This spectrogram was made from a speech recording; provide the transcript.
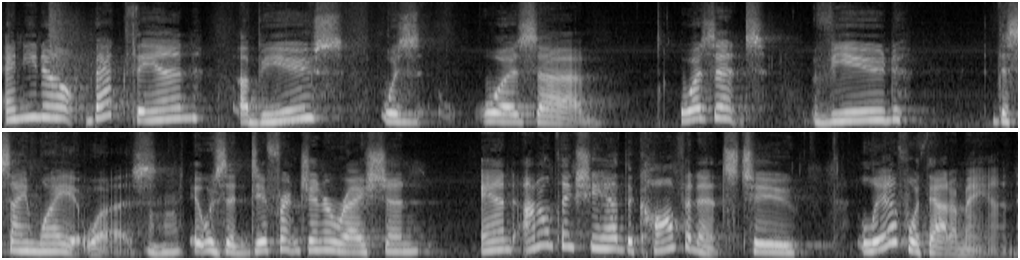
And you know, back then, abuse was was uh, wasn't viewed the same way it was. Mm-hmm. It was a different generation, and I don't think she had the confidence to live without a man.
